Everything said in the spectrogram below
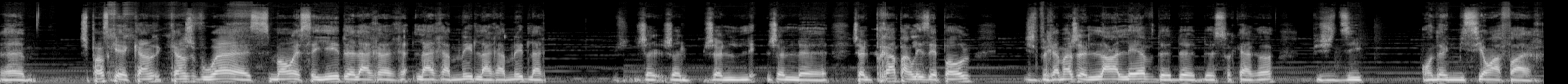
Euh, je pense que quand, quand je vois euh, Simon essayer de la, ra- la ramener, de la ramener, de la. Je, je, je, le- je, le, je le prends par les épaules. Je, vraiment, je l'enlève de, de, de sur Cara. Puis je dis on a une mission à faire.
